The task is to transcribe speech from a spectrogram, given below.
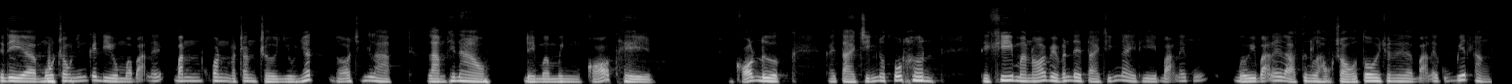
Thế thì, à, một trong những cái điều mà bạn ấy băn khoăn và trăn trở nhiều nhất đó chính là làm thế nào để mà mình có thể có được cái tài chính nó tốt hơn. Thì khi mà nói về vấn đề tài chính này thì bạn ấy cũng bởi vì bạn ấy đã từng là học trò của tôi cho nên là bạn ấy cũng biết rằng,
